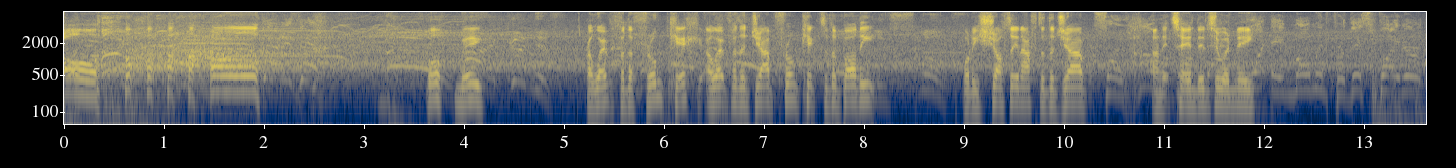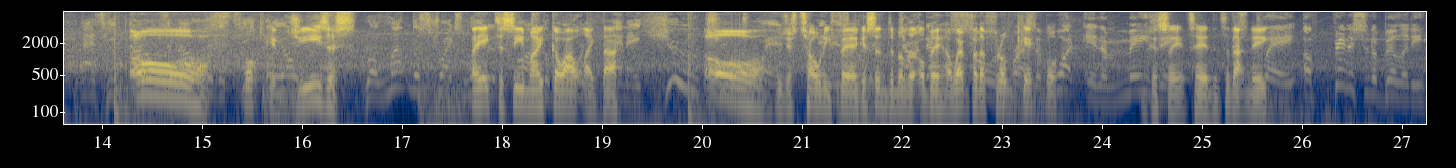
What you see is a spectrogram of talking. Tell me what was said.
Oh, fuck me. I went for the front kick. I went for the jab front kick to the body, but he shot in after the jab, and it turned into a knee. What a moment for this fighter as he Oh, bounces out with a fucking Jesus. I hate to see Mike go out like that. and a huge, Oh, we just Tony. Ferguson him a little bit. I went for the front kick, but What can like I say, amazing it turned into that knee. display of finishing ability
